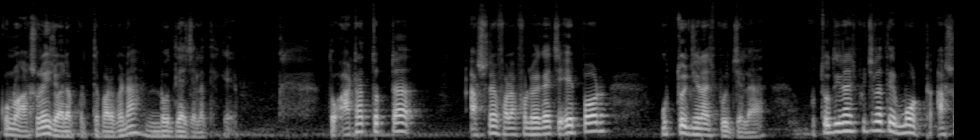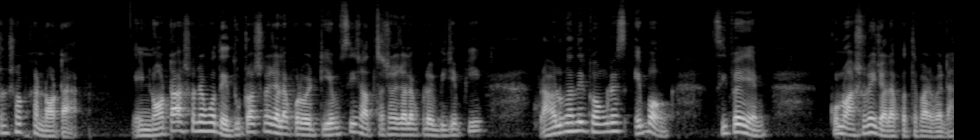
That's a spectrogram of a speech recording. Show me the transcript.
কোনো আসনেই জয়লাভ করতে পারবে না নদিয়া জেলা থেকে। তো আটাত্তরটা আসনের ফলাফল হয়ে গেছে। এরপর উত্তর দিনাজপুর জেলা। উত্তর দিনাজপুর জেলাতে মোট আসন সংখ্যা নটা। এই নটা আসনের মধ্যে দুটো আসনে জয়লাভ করবে টিএমসি, সাতটা আসনে জয়লাভ করবে বিজেপি, রাহুল গান্ধীর কংগ্রেস এবং সিপিআইএম কোনো আসনেই জয়লাভ করতে পারবে না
